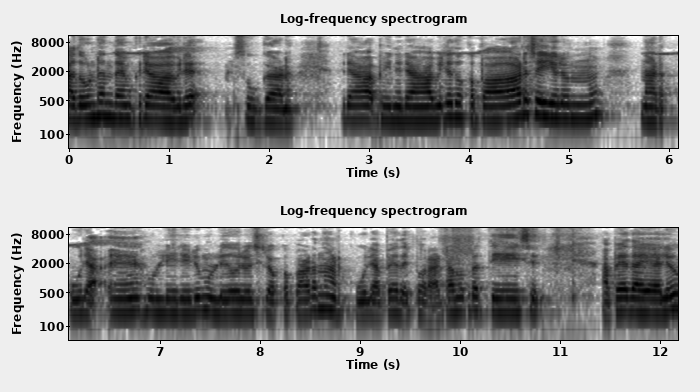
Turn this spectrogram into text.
അതുകൊണ്ട് എന്താ നമുക്ക് രാവിലെ സുഖമാണ് രാ പിന്നെ രാവിലെ ഇതൊക്കെ പാടെ ചെയ്യലൊന്നും നടക്കൂല. ഉള്ളിയരിലും ഉള്ളി തോലും ഒക്കെ പാടെ നടക്കൂല. അപ്പോൾ ഏതാ പൊറാട്ട ആകുമ്പോൾ പ്രത്യേകിച്ച്. അപ്പോൾ ഏതായാലും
